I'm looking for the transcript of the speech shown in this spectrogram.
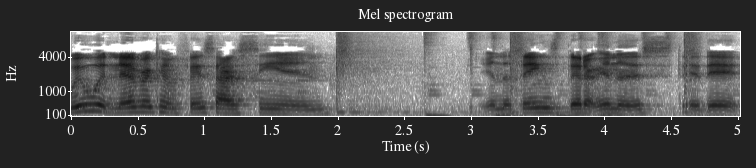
we would never confess our sin and the things that are in us that, that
